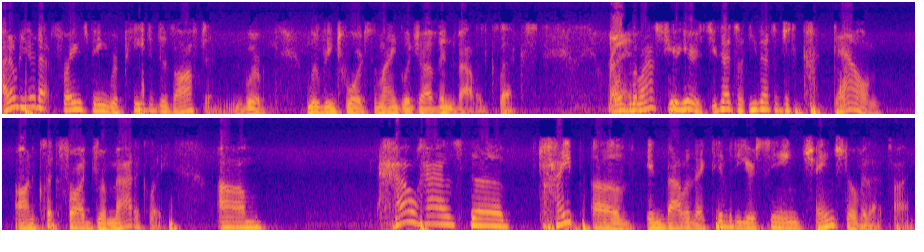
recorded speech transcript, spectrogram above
I don't hear that phrase being repeated as often. We're moving towards the language of invalid clicks. Right. Over the last few years, you guys, you guys have just cut down on click fraud dramatically. Um, how has the type of invalid activity you're seeing changed over that time?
